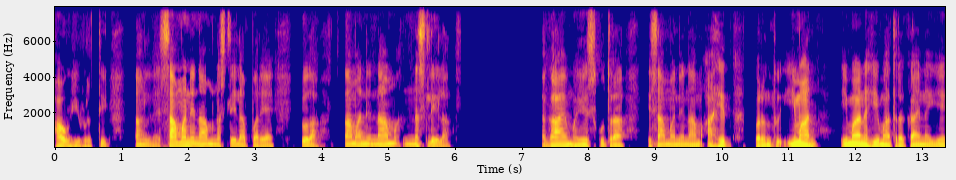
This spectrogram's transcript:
हाव ही वृत्ती चांगली नाही. सामान्य नाम नसलेला पर्याय शोधा. सामान्य नाम नसलेला गाय, म्हैस, कुत्रा हे सामान्य नाम आहेत. परंतु इमान, इमान हे मात्र काय नाहीये,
